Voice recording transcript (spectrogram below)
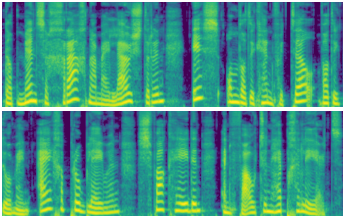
dat mensen graag naar mij luisteren is omdat ik hen vertel wat ik door mijn eigen problemen, zwakheden en fouten heb geleerd.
